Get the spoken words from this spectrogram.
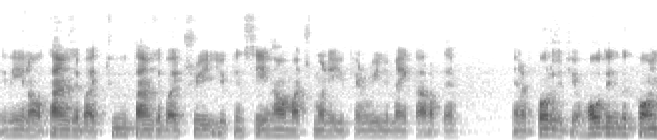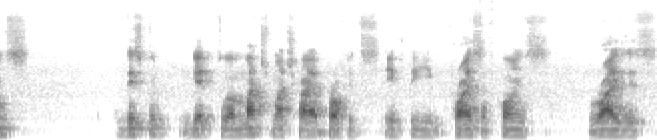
you know times it by two times it by three you can see how much money you can really make out of them. And of course if you're holding the coins this could get to a much much higher profits if the price of coins rises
